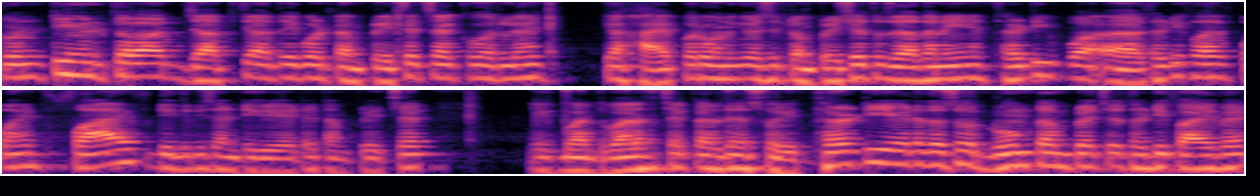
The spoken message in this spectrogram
ट्वेंटी मिनट के बाद जाते जाते एक बार टेम्परेचर चेक कर लें क्या हाइपर होने की वजह से टेम्परेचर तो ज़्यादा नहीं है। Thirty thirty five point five degree centigrade है टेम्परेचर एक बार दोबारा से चेक कर दें सॉरी थर्टी एट है दोस्तों रूम टेम्परेचर थर्टी फाइव है।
